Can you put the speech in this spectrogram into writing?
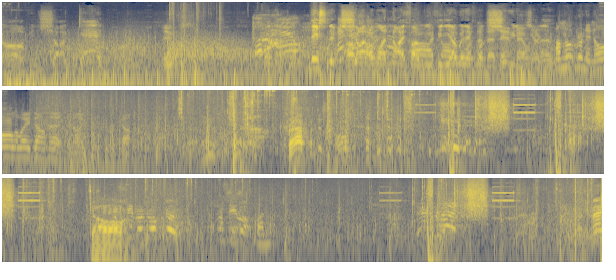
Oh, I've been shot again. Oops. What the hell? This looks Oh, shite on my knife Oh, only I video thought when it was everyone's shooting each other. I'm not running all the way down there tonight because I can't. Crap, I just fall. Oh, This is fun. Med.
